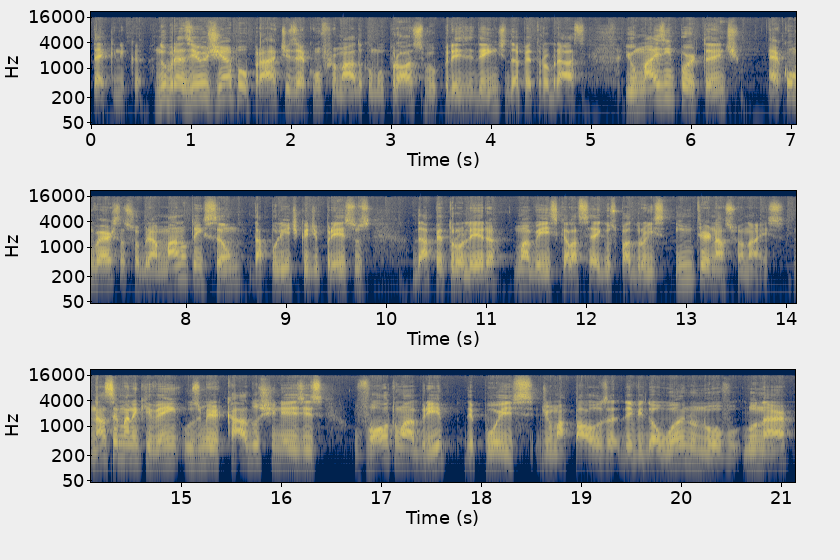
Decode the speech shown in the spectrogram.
técnica. No Brasil, Jean Paul Prates é confirmado como o próximo presidente da Petrobras e o mais importante é conversa sobre a manutenção da política de preços da petroleira, uma vez que ela segue os padrões internacionais. Na semana que vem, os mercados chineses voltam a abrir depois de uma pausa devido ao ano novo lunar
